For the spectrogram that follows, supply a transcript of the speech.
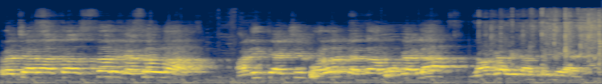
प्रचाराचा स्तर घसरवला. आणि त्याची फळं त्यांना भोगायला लागावी लागलेली आहे.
